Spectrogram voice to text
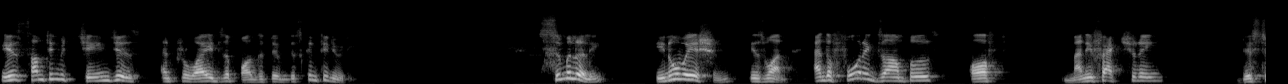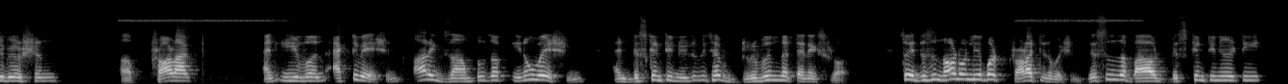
is something which changes and provides a positive discontinuity. Similarly, innovation is one. And the four examples of manufacturing, distribution, uh, product, and even activation are examples of innovation and discontinuity which have driven the 10x growth. So this is not only about product innovation. This is about discontinuity,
